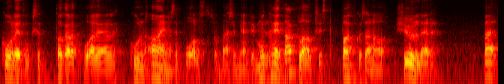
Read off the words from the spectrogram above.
kuljetukset tokalle puolelle, kun aina se puolustus on väsyneempi. Mutta hei, taklauksista pakko sanoa, Schüller, mä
